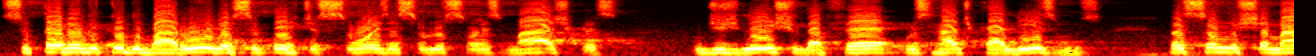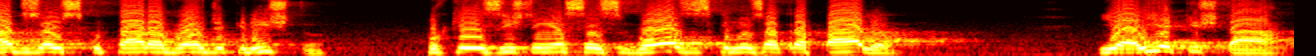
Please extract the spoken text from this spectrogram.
superando todo o barulho, as superstições, as soluções mágicas, o desleixo da fé, os radicalismos, nós somos chamados a escutar a voz de Cristo, porque existem essas vozes que nos atrapalham. E aí é que está.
